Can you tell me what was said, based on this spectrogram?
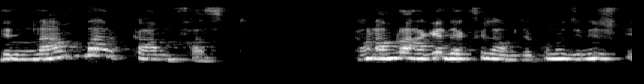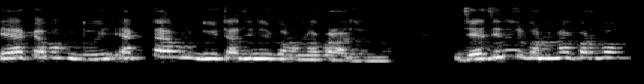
the number come first এখন আমরা আগে দেখছিলাম যে কোনো জিনিস এক এবং দুই, একটা এবং দুইটা জিনিস গণনা করার জন্য। যে জিনিস গণনা করব,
